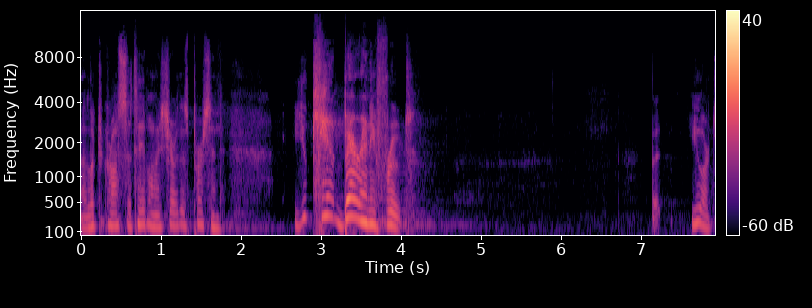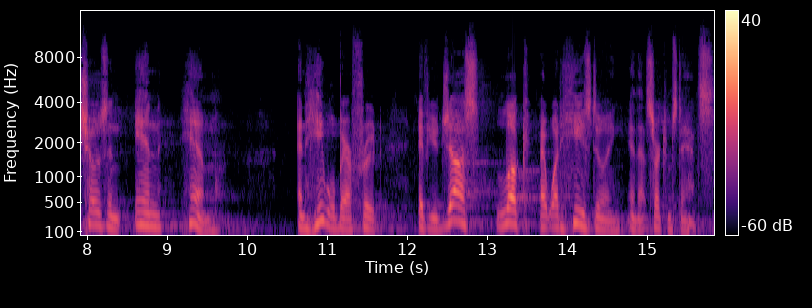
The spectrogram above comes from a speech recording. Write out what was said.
I looked across the table and I shared with this person, You can't bear any fruit. But you are chosen in Him, and He will bear fruit if you just look at what He's doing in that circumstance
